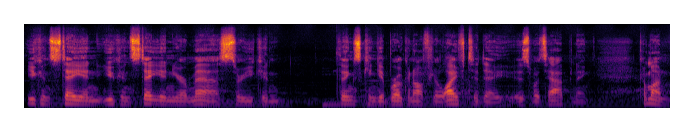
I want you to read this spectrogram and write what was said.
You can stay in you can stay in your mess or you can things can get broken off your life today is what's happening. Come on.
